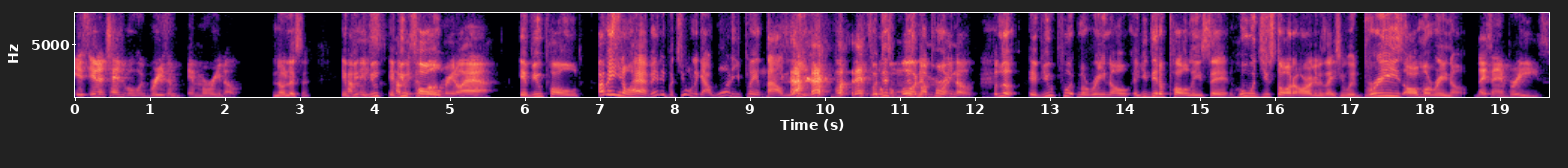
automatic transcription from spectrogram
it's interchangeable with Brees and, and Marino. No, listen. If how you many, if you if how you many Super Marino have? if you polled, I mean you don't have any, but you only got one and you play a thousand years. but that's But this- more this my than point. Marino. But look, if you put Marino, if you did a poll and you said, who would you start an organization with, Brees or Marino? They saying Brees.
